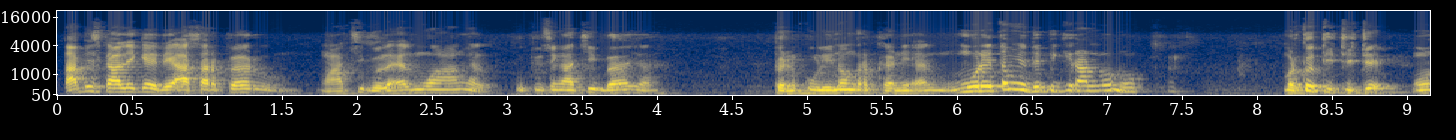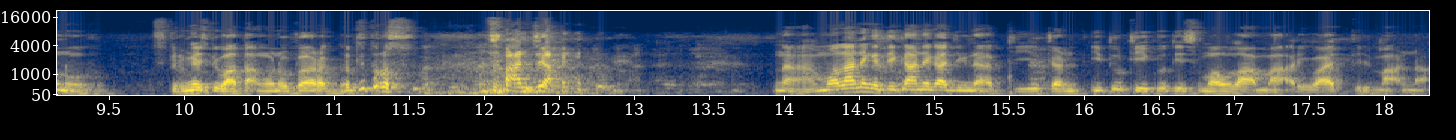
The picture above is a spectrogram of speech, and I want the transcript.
Tapi sekali kayak di asar baru ngaji gula ilmu angel, kudu sing ngaji bayar. Ben kulino ngergani ilmu. Muridnya ya pikiran ngono. Mergo dididik ngono. Sedurunge diwatak ngono bareng. Berarti terus panjang. Nah, mulane ketika Kanjeng Nabi dan itu diikuti semua ulama riwayat bil makna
